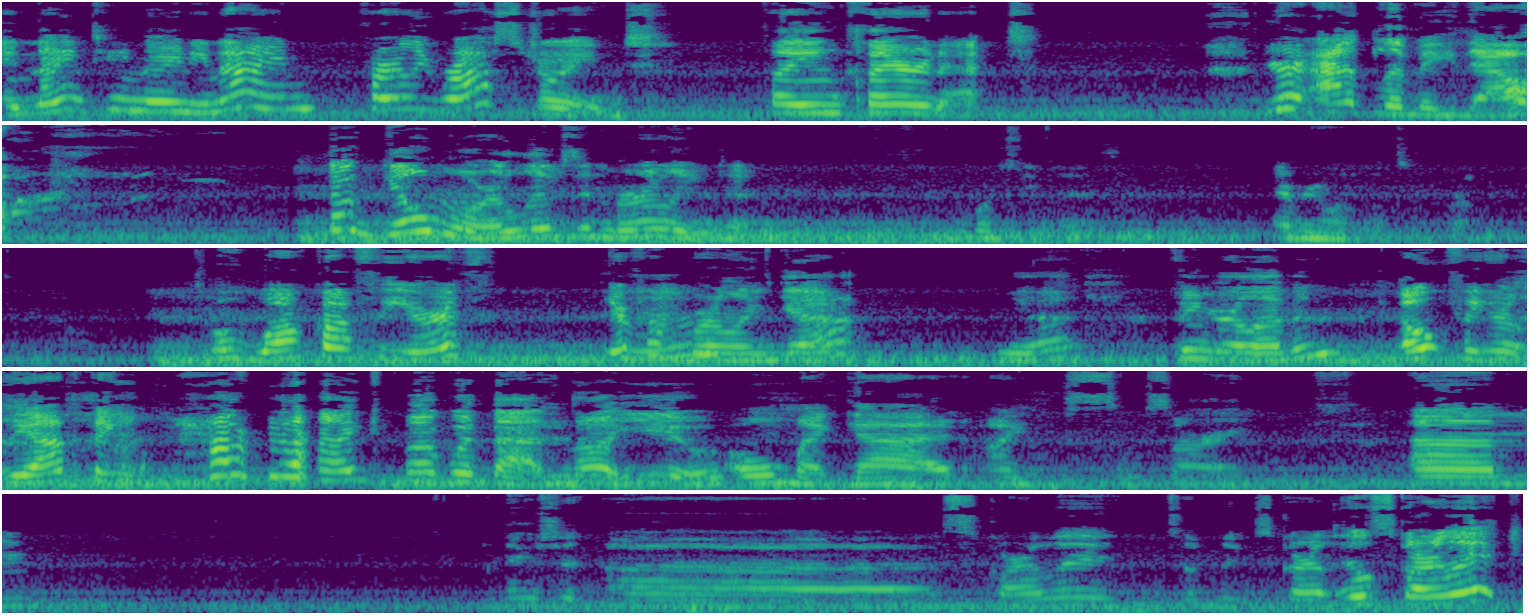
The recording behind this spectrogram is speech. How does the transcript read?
In 1999, Carleigh Ross joined, playing clarinet. you're ad libbing now. Doug Gilmour lives in Burlington. Of course he does. Everyone lives in Burlington now. Oh, Walk Off the Earth. They're from Mhm, Burlington. Yeah. Yeah. Finger 11. Oh, figure yeah, thing. How did I come up with that? Not you. Oh my god, I am so sorry. Um, there's uh Scarlet something Scarlet Ill Scarlett.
